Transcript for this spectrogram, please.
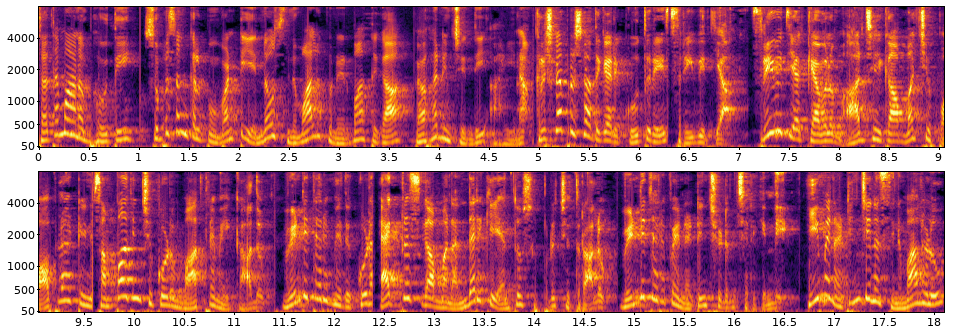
శతమాన భౌతి శుభ సంకల్పం వంటి ఎన్నో సినిమాలకు నిర్మాతగా వ్యవహరించింది ఆయన. కృష్ణప్రసాద్ గారి కూతురే శ్రీవిద్య. శ్రీవిద్య కేవలం ఆర్జేగా మంచి పాపులారిటీని సంపాదించుకోవడం మాత్రమే కాదు. వెండి తెర మీద కూడా యాక్ట్రెస్గా మనందరికీ ఎంతో సుపరిచితురాలు. వెండి తెరపై నటించడం జరిగింది. ఈమె నటించిన సినిమాలలో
